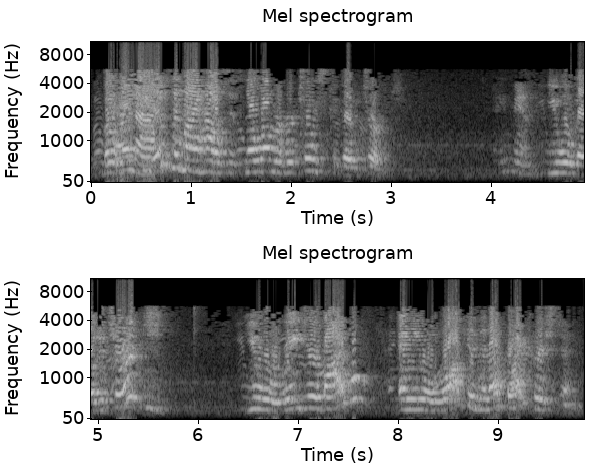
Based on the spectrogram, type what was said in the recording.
But when she lives in my house, it's no longer her choice to go to church. Amen. You will go to church. You will read your Bible. And you will walk as an upright Christian.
